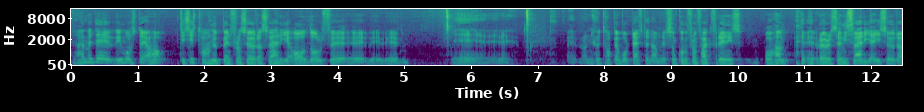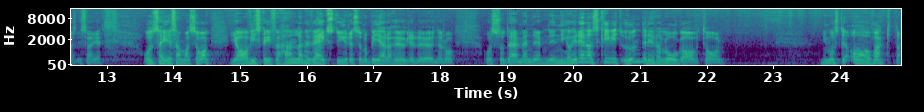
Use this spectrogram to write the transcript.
Nej, men det, vi måste... Ja. Till sist tar han upp en från södra Sverige, Adolf eh, eh, eh, eh nu tappar jag bort efternamnet, som kommer från fackförenings och han, rörelsen i Sverige, i södra Sverige och säger samma sak. Ja, vi ska ju förhandla med Vägstyrelsen och begära högre löner och, och så där. Men, eh, men ni har ju redan skrivit under era låga avtal. Ni måste avvakta.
